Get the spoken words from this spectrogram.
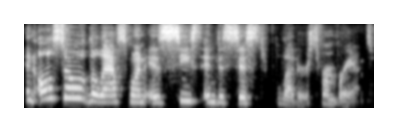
And also the last one is cease and desist letters from brands.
